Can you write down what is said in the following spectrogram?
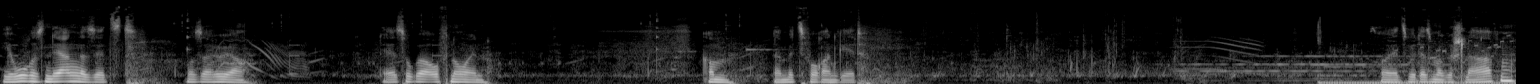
Wie hoch ist denn der angesetzt? Muss er höher. Der ist sogar auf 9. Komm, damit es vorangeht. So, jetzt wird erstmal geschlafen.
